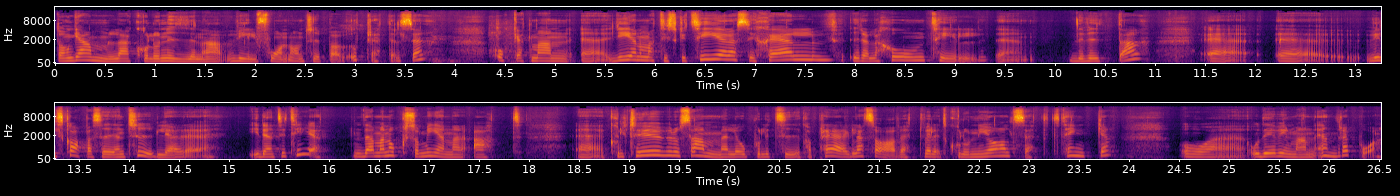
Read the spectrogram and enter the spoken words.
de gamla kolonierna vill få någon typ av upprättelse. Och att man eh, genom att diskutera sig själv i relation till eh, det vita eh, eh, vill skapa sig en tydligare identitet. Där man också menar att eh, kultur, och samhälle och politik har präglats av ett väldigt kolonialt sätt att tänka. Och, och det vill man ändra på.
